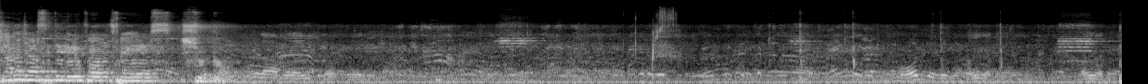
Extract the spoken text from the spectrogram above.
সাদা জার্সিতে নিরুপম ফ্রেন্ডস শূন্য वही बताया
